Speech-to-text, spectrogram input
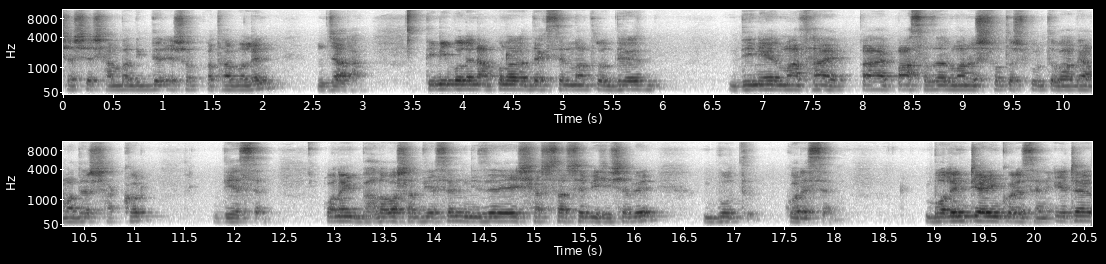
শেষে সাংবাদিকদের এসব কথা বলেন যারা। তিনি বলেন, আপনারা দেখছেন মাত্র দেড় দিনের মাথায় প্রায় পাঁচ হাজার মানুষ স্বতঃস্ফূর্তভাবে আমাদের স্বাক্ষর দিয়েছেন। অনেক ভালোবাসা দিয়েছেন, নিজের এই স্বেচ্ছাসেবী হিসেবে বুথ করেছেন, ভলেন্টিয়ারিং করেছেন। এটার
